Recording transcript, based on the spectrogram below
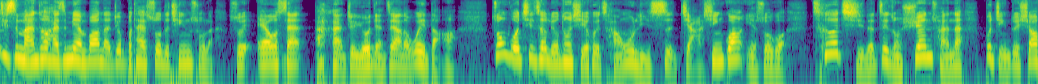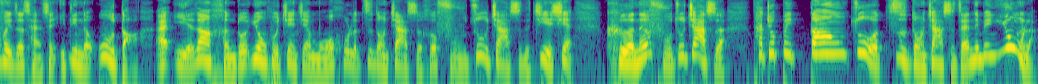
底是馒头还是面包呢？就不太说得清楚了。所以 L 三啊，就有点这样的味道啊。中国汽车流通协会常务理事贾星光也说过，车企的这种宣传呢，不仅对消费者产生一定的误导，哎，也让很多用户渐渐模糊了自动驾驶和辅助驾驶的界限。可能辅助驾驶它就被当做自动驾驶在那边用了。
